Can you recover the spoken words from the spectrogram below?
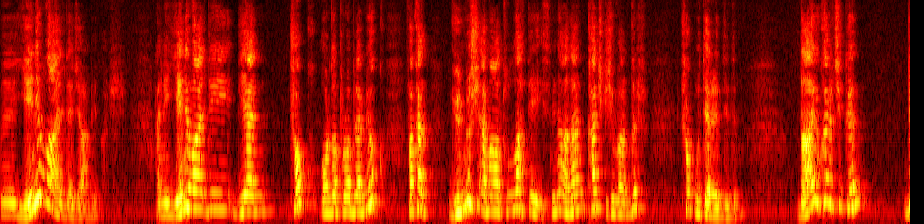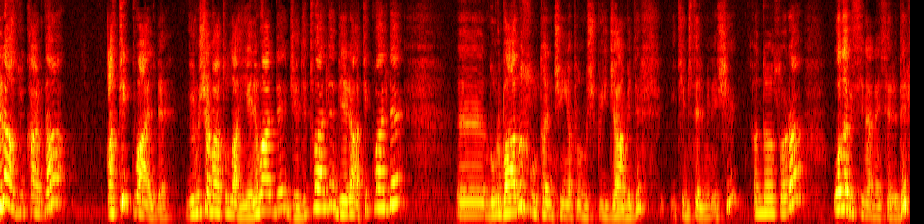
e, Yeni Valide Camii var. Hani Yeni Valide diyen çok, orada problem yok. Fakat Gürnuş Ematullah diye ismini anan kaç kişi vardır? Çok mütereddidim. Daha yukarı çıkın. Biraz yukarıda Atik Valide. Gürnuş Ematullah Yeni Valide, Cedid Valide, diğeri Atik Valide e, Nurbanu Sultan için yapılmış bir camidir. İkinci Selim'in eşi. Ondan sonra o da bir Sinan eseridir.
